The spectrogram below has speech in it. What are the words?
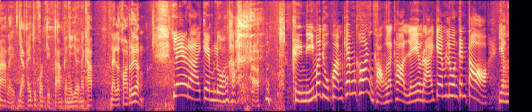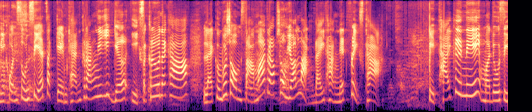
มากๆเลย อยากให้ทุกคนติดตามกันเยอะๆนะครับ ในละครเรื่อง เล่ร้ายเกมลวงค่ะครับคืนนี้มาดูความเข้มข้นของละครเลวร้ายเกมลวงกันต่อ ยังมีคนสูญเสียจากเกมแค้นครั้งนี้อีกเยอะอีกสักครู่นะคะ และคุณผู้ชมสามารถรับชมย้อนหลังได้ทาง Netflix ค่ะ ปิดท้ายคืนนี้มาดูสี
